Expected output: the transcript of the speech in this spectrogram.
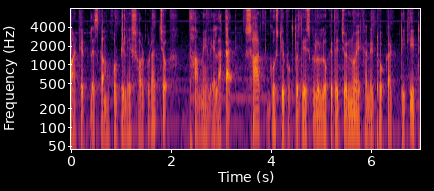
মার্কেট প্লেস কাম হোটেলের স্বর্গরাজ্য থামেল এলাকায়। সাত গোষ্ঠীভুক্ত দেশগুলোর লোকেদের জন্য এখানে ঢোকার টিকিট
